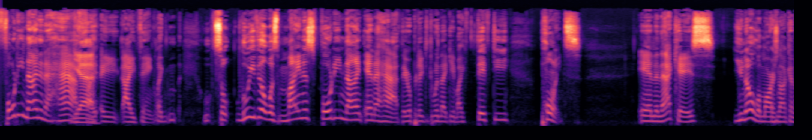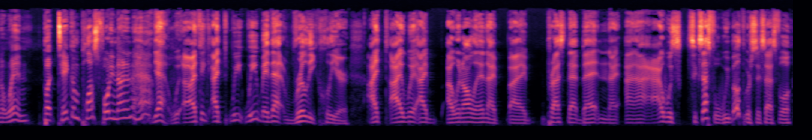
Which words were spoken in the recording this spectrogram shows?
49 and a half. Yeah. I, I, I think like so Louisville was minus 49 and a half. They were predicted to win that game by 50 points. And in that case, you know Lamar's not going to win, but take them plus 49 and a half. Yeah, I think I we, we made that really clear. I I went I, I went all in. I I pressed that bet and I I, I was successful. We both were successful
